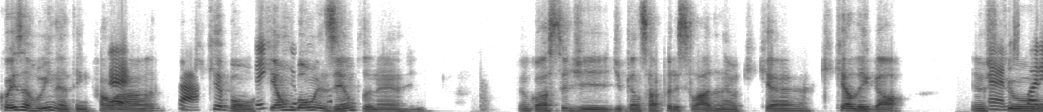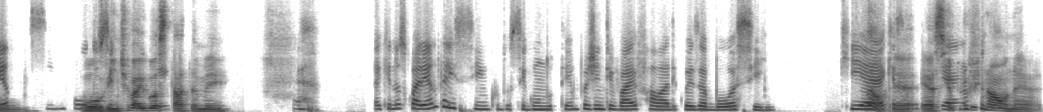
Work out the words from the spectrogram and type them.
coisa ruim, né? Tem que falar é, tá. o que, é bom, o que, que é um bom exemplo, né? Eu gosto de, de pensar por esse lado, né? O que, que, é, o que, que é legal. Eu acho é, que o, o ouvinte vai gostar também. É. é que nos 45 do segundo tempo a gente vai falar de coisa boa, sim. Que é, Não, é, é sempre o final, né?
